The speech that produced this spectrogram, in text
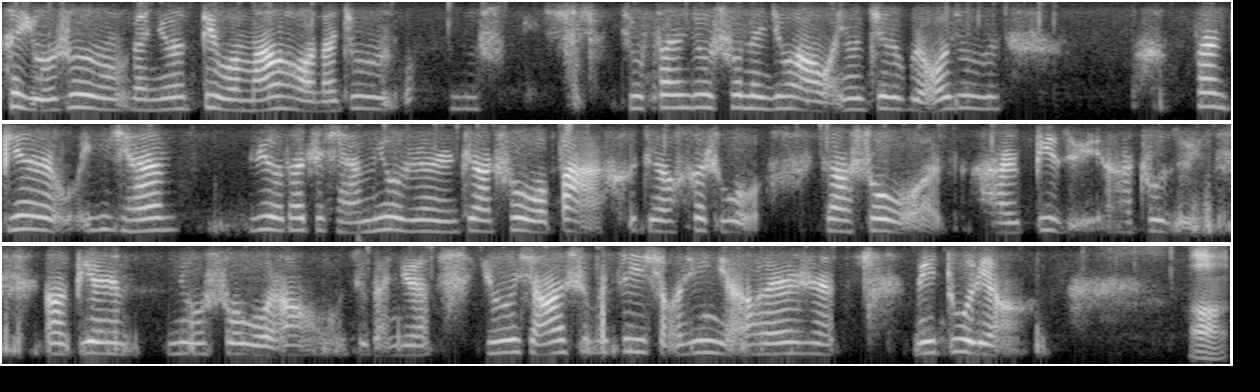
他有时候感觉对我蛮好的，就是，就反正就说那句话，我又接受不了，就是，反正别人以前遇到他之前，没有人这样说我爸和，这样呵斥我，这样说我，还是闭嘴，还住嘴，然后别人没有说过，然后我就感觉有时候想想是不是自己小心点，或者是没度量。啊，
